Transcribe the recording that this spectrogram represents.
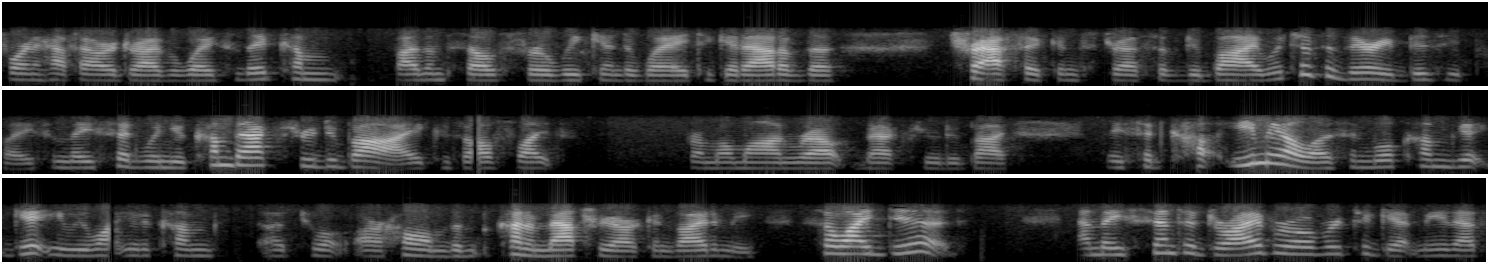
four and a half hour drive away, so they'd come by themselves for a weekend away to get out of the traffic and stress of Dubai, which is a very busy place. And they said when you come back through Dubai, because all flights from Oman route back through Dubai, they said email us and we'll come get get you. We want you to come uh, to our home. The kind of matriarch invited me, so I did. And they sent a driver over to get me. That's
